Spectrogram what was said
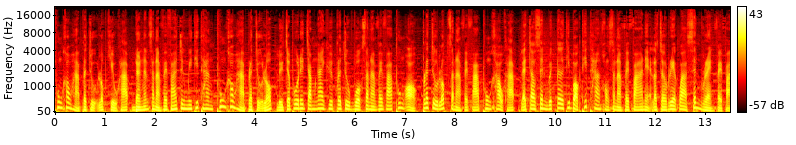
พุ่งเข้าหาประจุลบคิวครับ ดังนั้นสนามไฟฟ้าจึงมีทิศทางพุ่งเข้าหาประจุลบ หรือจะพูดได้จำง่ายคือประจุบวกสนามไฟฟ้าพุ่งออก ประจุลบสนามไฟฟ้าพุ่งเข้าครับ และเจ้าเส้นเวกเตอร์ที่บอกทิศทางของสนามไฟฟ้าเนี่ยเราจะเรียกว่าเส้นแรงไฟฟ้า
